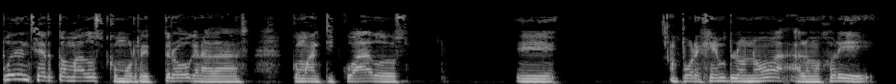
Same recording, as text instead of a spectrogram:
pueden ser tomados como retrógradas, como anticuados. Eh, por ejemplo, ¿no? A, lo mejor y,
